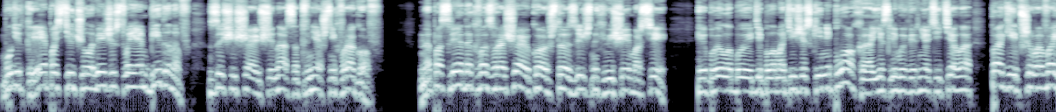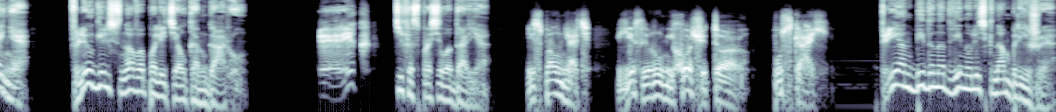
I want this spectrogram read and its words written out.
будет крепостью человечества и амбидонов, защищающей нас от внешних врагов. Напоследок возвращаю кое-что из личных вещей Марси, и было бы дипломатически неплохо, если вы вернете тело погибшего в войне». Флюгель снова полетел к ангару. «Эрик?» — тихо спросила Дарья. «Исполнять. Если Руми хочет, то пускай». Три анбидена двинулись к нам ближе.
